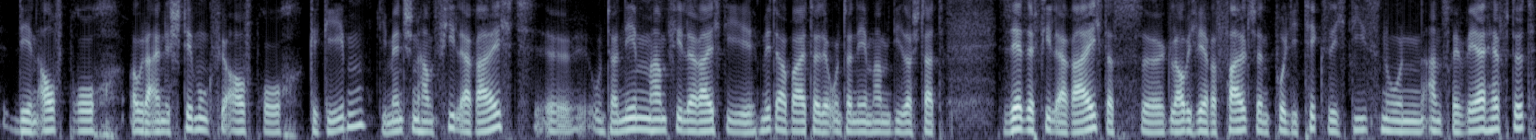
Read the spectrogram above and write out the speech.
den Aufbruch oder eine Stimmung für Aufbruch gegeben. Die Menschen haben viel erreicht, äh, Unternehmen haben viel erreicht, die Mitarbeiter der Unternehmen haben in dieser Stadt sehr, sehr viel erreicht. Das, äh, glaube ich, wäre falsch, wenn Politik sich dies nun ans Revers heftet.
